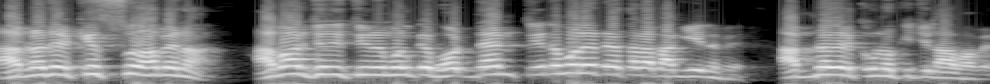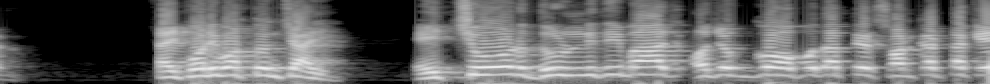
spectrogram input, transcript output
আপনাদের কিচ্ছু হবে না। আবার যদি তৃণমূলকে ভোট দেন, তৃণমূলের নেতারা বাগিয়ে নেবে। আপনাদের কোনো কিছু লাভ হবে না। তাই পরিবর্তন চাই। এই চোর, দুর্নীতিবাজ, অযোগ্য অপদার্থের সরকারটাকে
